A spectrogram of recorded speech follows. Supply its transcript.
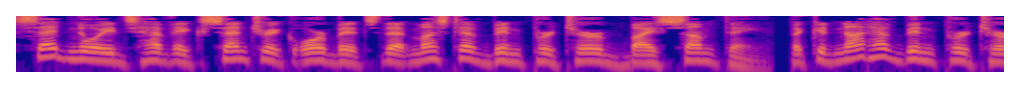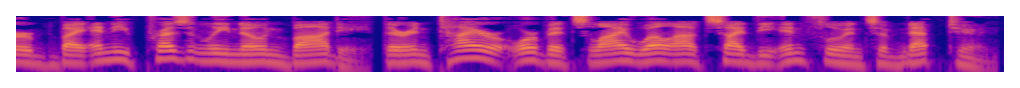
Sednoids have eccentric orbits that must have been perturbed by something, but could not have been perturbed by any presently known body their entire orbits lie well outside the influence of Neptune.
